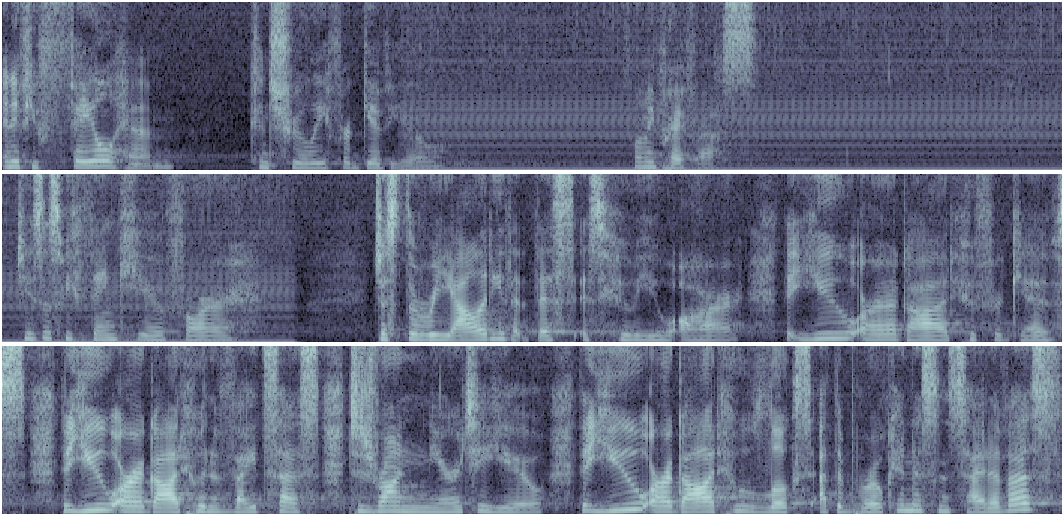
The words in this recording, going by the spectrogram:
And if you fail him, can truly forgive you. So let me pray for us. Jesus, we thank you for just the reality that this is who you are, that you are a God who forgives, that you are a God who invites us to draw near to you, that you are a God who looks at the brokenness inside of us,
